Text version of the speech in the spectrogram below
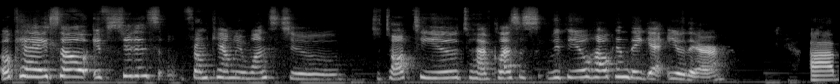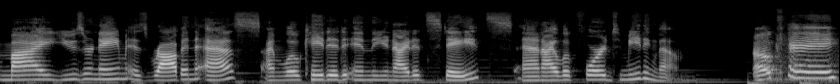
Okay, so if students from Cambly wants to to talk to you, to have classes with you, how can they get you there? Uh, my username is Robin S. I'm located in the United States and I look forward to meeting them. Ok.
